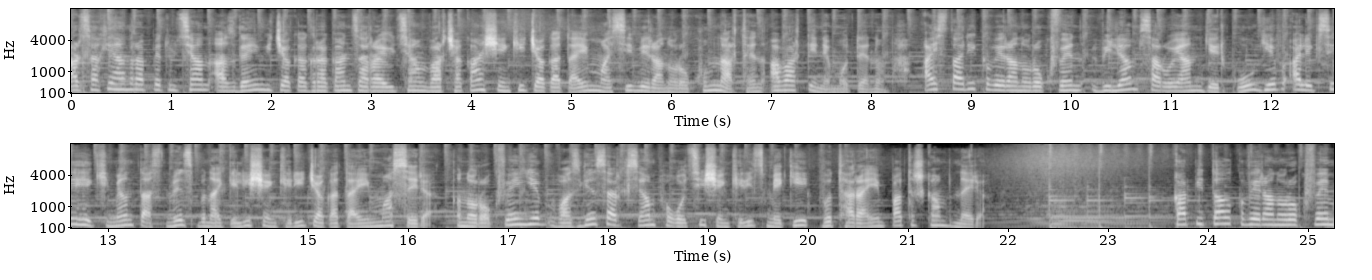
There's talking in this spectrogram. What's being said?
Արցախի հանրապետության ազգային վիճակագրական ծառայության վարչական շենքի ճակատային մասի վերանորոգումն արդեն ավարտին է մոտենում։ Այս տարի կվերանորոգվեն Վիլյամ Սարոյան 2 եւ Ալեքսեյ Հեքիմյան 16 բնակելի շենքերի ճակատային մասերը։ Կնորոգվեն եւ Վազգեն Սարգսյան փողոցի շենքերից մեկի վթարային պատշգամբները կապիտալ կվերանորոգվեն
